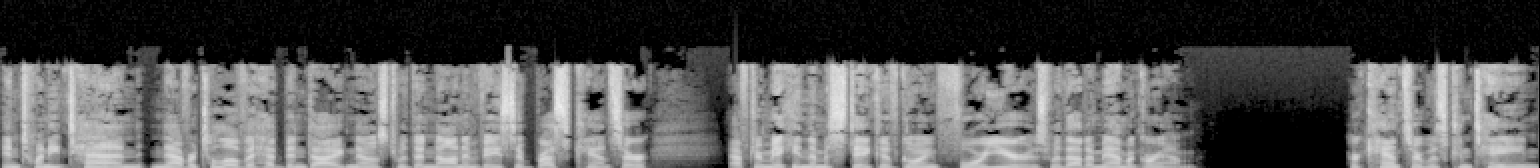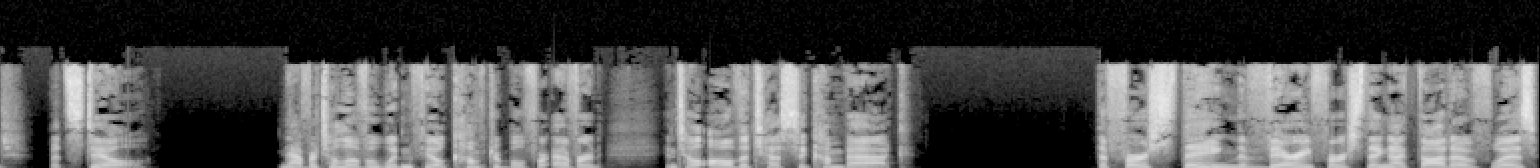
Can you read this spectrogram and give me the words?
In 2010, Navratilova had been diagnosed with a non-invasive breast cancer after making the mistake of going four years without a mammogram. Her cancer was contained, but still. Navratilova wouldn't feel comfortable for Evert until all the tests had come back. The first thing, the very first thing I thought of was,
